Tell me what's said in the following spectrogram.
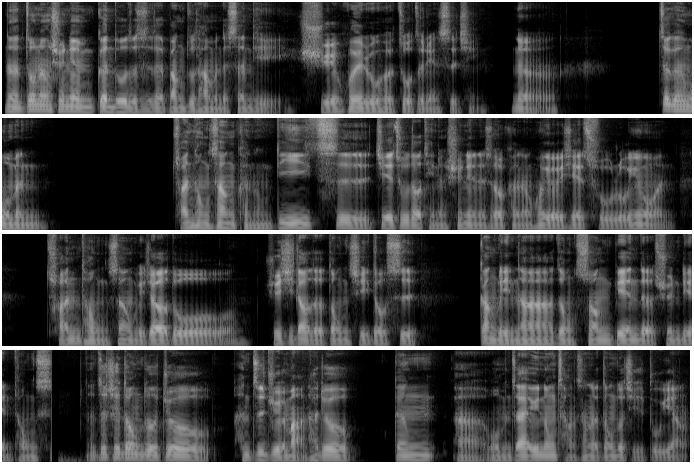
那重量训练更多的是在帮助他们的身体学会如何做这件事情。那这跟我们。传统上可能第一次接触到体能训练的时候，可能会有一些出入，因为我们传统上比较多学习到的东西都是杠铃啊这种双边的训练，同时那这些动作就很直觉嘛，它就跟呃我们在运动场上的动作其实不一样，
